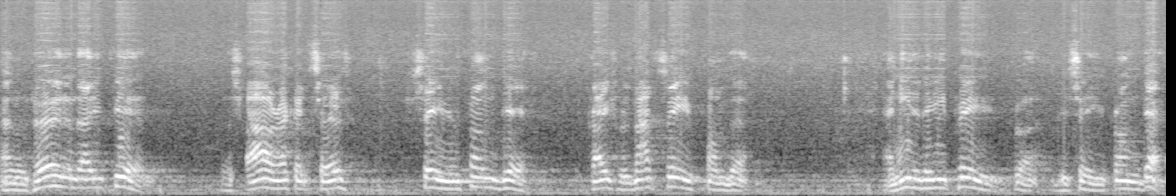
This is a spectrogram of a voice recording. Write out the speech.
and was heard and that he feared. The our record says, saved from death. Christ was not saved from death. And neither did he pray to be saved from death,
